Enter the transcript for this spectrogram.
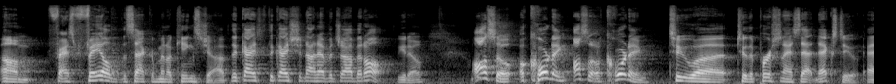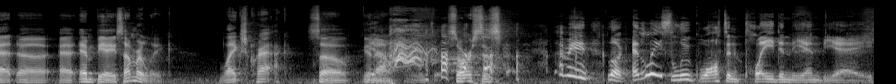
um, fast failed at the Sacramento Kings job. The guy, the guy should not have a job at all. You know. Also, according also according to uh, to the person I sat next to at uh, at NBA Summer League, likes crack. So you Yeah. know, sources. I mean, look, at least Luke Walton played in the NBA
